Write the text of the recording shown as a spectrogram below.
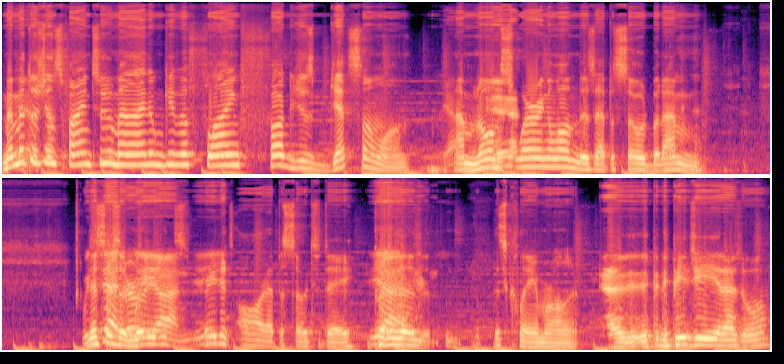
Mehmet Özcan's fine too, man. I don't give a flying fuck. Just get someone. Yeah. I'm no, I'm Yeah. swearing a lot in this episode, but I'm. we this said is a early rated, on. rated R episode today. Put Yeah. a disclaimer on it. Uh, the, the PG era is over.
